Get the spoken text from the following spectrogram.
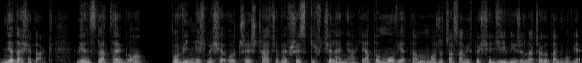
nie da się tak. Więc dlatego powinniśmy się oczyszczać we wszystkich wcieleniach. Ja to mówię, tam może czasami ktoś się dziwi, że dlaczego tak mówię.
